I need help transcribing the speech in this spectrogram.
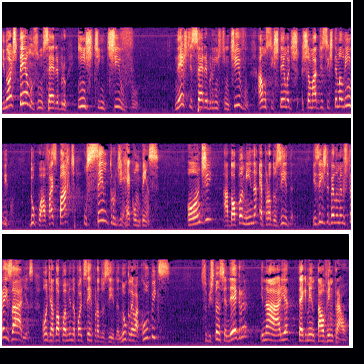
E nós temos um cérebro instintivo. Neste cérebro instintivo, há um sistema de, chamado de sistema límbico, do qual faz parte o centro de recompensa, onde a dopamina é produzida. Existem pelo menos três áreas onde a dopamina pode ser produzida: núcleo accumbens, substância negra e na área tegmental ventral.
